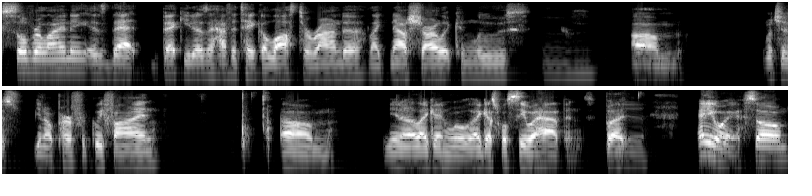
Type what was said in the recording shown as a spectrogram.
silver lining is that Becky doesn't have to take a loss to Ronda. Like now, Charlotte can lose, Mhm. um, which is you know perfectly fine. Um, you know, like, and we'll I guess we'll see what happens. But Yeah. anyway, so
